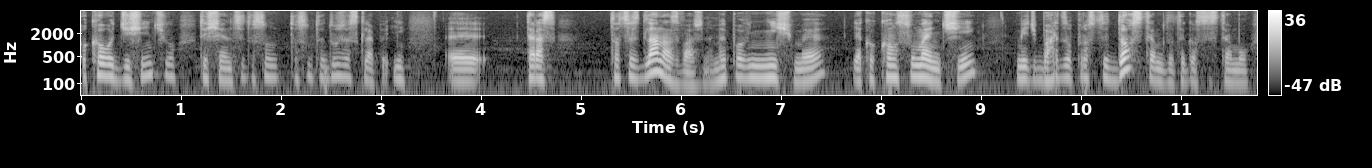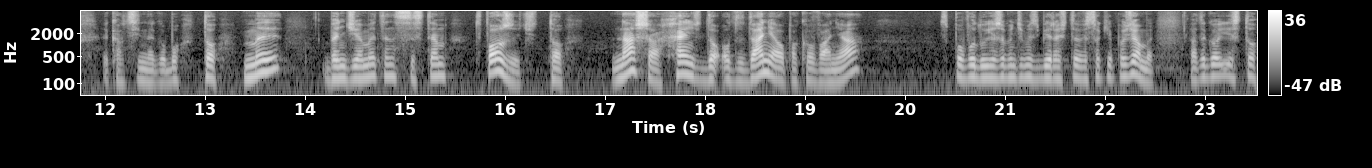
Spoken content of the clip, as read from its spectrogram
około 10 tysięcy to są, to są te duże sklepy. I e, teraz to, co jest dla nas ważne, my powinniśmy jako konsumenci mieć bardzo prosty dostęp do tego systemu kaucyjnego, bo to my będziemy ten system tworzyć, to nasza chęć do oddania opakowania spowoduje, że będziemy zbierać te wysokie poziomy. Dlatego jest to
